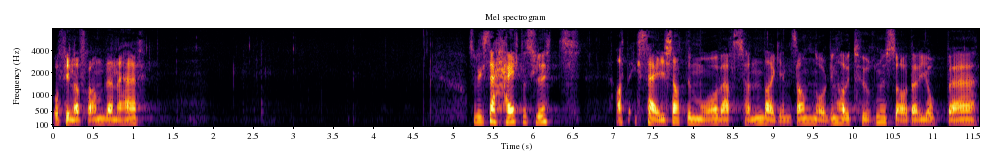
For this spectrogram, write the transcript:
å finne fram denne her. Så vil jeg si helt til slutt at jeg sier ikke at det må være søndagen. Sant? Noen har jo turnuser der de jobber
